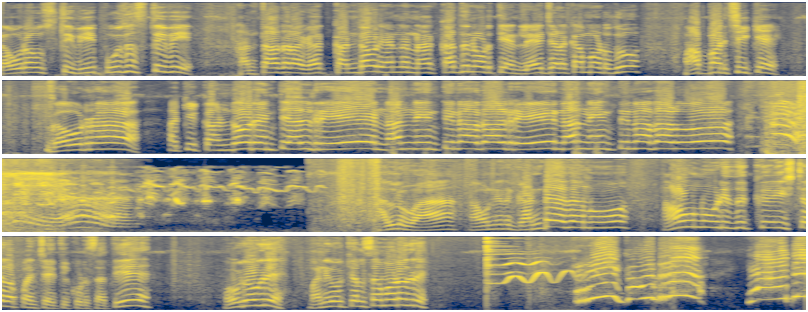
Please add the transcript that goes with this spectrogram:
ಗೌರವಿಸ್ತೀವಿ ಪೂಜಿಸ್ತೀವಿ. ಅಂತಾದ್ರಾಗ ಕಂಡವ್ರ ಹೆಣ್ಣನ್ನ ಕದ್ದು ನೋಡ್ತೀಯನ್ಲೇ ಜಳಕ ಮಾಡೋದು ಮಬ್ಬಡ್ಸಿಕೆ ಗೌಡ್ರ ಅಕ್ಕಿ ಕಂಡೋರ್ ಹೆಂಡತಿ ಅಲ್ರಿ? ನನ್ನ ಹೆಂಡತಿನ ಅದಾಳ್ರಿ ನನ್ನ ಹೆಂಡತಿನ ಅದಾಳು. ಅಲ್ವಾ? ಅವನಿನ ಗಂಡ ಅದಾನು. ಅವ್ನು ನೋಡಿದಕ್ಕೆ ಇಷ್ಟೆಲ್ಲ ಪಂಚಾಯತಿ ಕೊಡ್ಸತಿ ಹೋಗ್ರಿ ಹೋಗ್ರಿ. ಮನೆಗೆ ಹೋಗಿ ಕೆಲಸ ಮಾಡೋಗ್ರಿ. ರೀ ಗೌಡ್ರ ಯಾವುದೇ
